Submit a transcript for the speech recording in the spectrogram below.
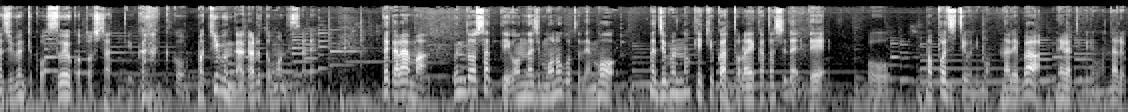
自分ってこうすごいことしたっていうかなんかこう、まあ、気分が上がると思うんですよね。だからまあ運動したっていう同じ物事でも、まあ、自分の結局は捉え方次第でこう、まあ、ポジティブにもなればネガティブにもなる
